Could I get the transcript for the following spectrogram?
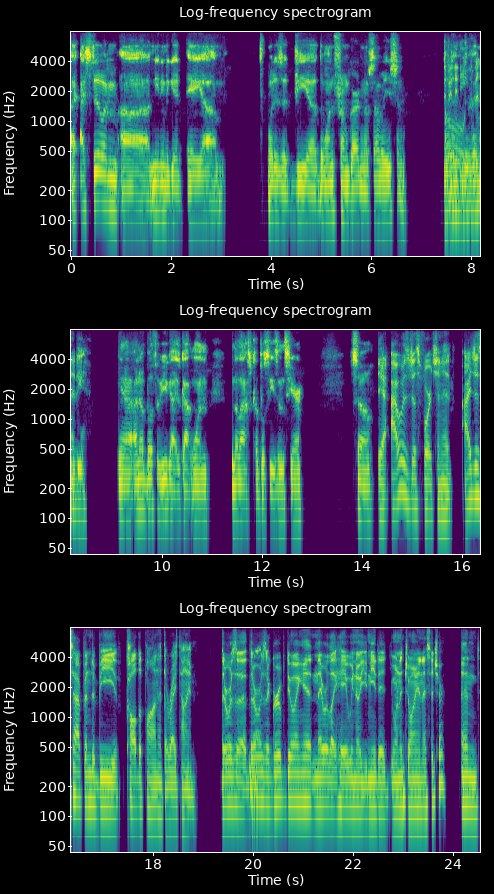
I, I still am uh, needing to get a, um, what is it? The, uh, the one from Garden of Salvation. Divinity. Oh, Divinity. Divinity. Yeah, I know both of you guys got one in the last couple seasons here. So yeah, I was just fortunate. I just happened to be called upon at the right time. There was a there yeah. was a group doing it, and they were like, "Hey, we know you need it. You want to join?" I said, "Sure." And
